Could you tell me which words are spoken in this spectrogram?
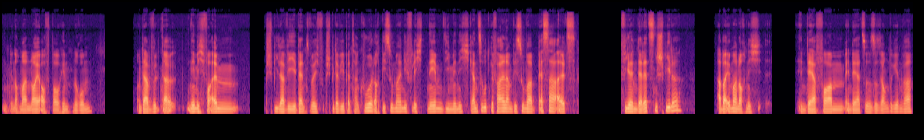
nochmal ein Neuaufbau hintenrum. Und da, da nehme ich vor allem Spieler wie, ben, Spieler wie Bentancur oder auch Bisuma in die Pflicht nehmen, die mir nicht ganz so gut gefallen haben. Bisuma besser als vielen der letzten Spiele, aber immer noch nicht in der Form, in der er zu Saisonbeginn war.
